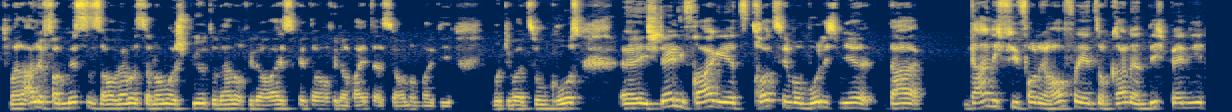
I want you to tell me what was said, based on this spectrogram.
ich meine, alle vermissen es, aber wenn man es dann nochmal spürt und dann auch wieder weiß, geht dann auch wieder weiter, ist ja auch nochmal die Motivation groß. Äh, ich stelle die Frage jetzt trotzdem, obwohl ich mir da gar nicht viel von erhoffe, jetzt auch gerade an dich, Benny.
